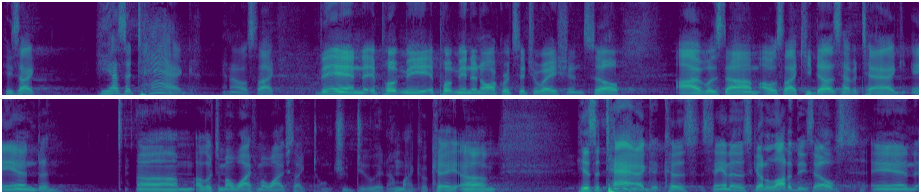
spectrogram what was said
He's like he has a tag. And i was like then it put me it put me in an awkward situation. So I was um, I was like, he does have a tag, and um, I looked at my wife. and My wife's like, "Don't you do it?" I'm like, "Okay." Um, he has a tag because Santa's got a lot of these elves, and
